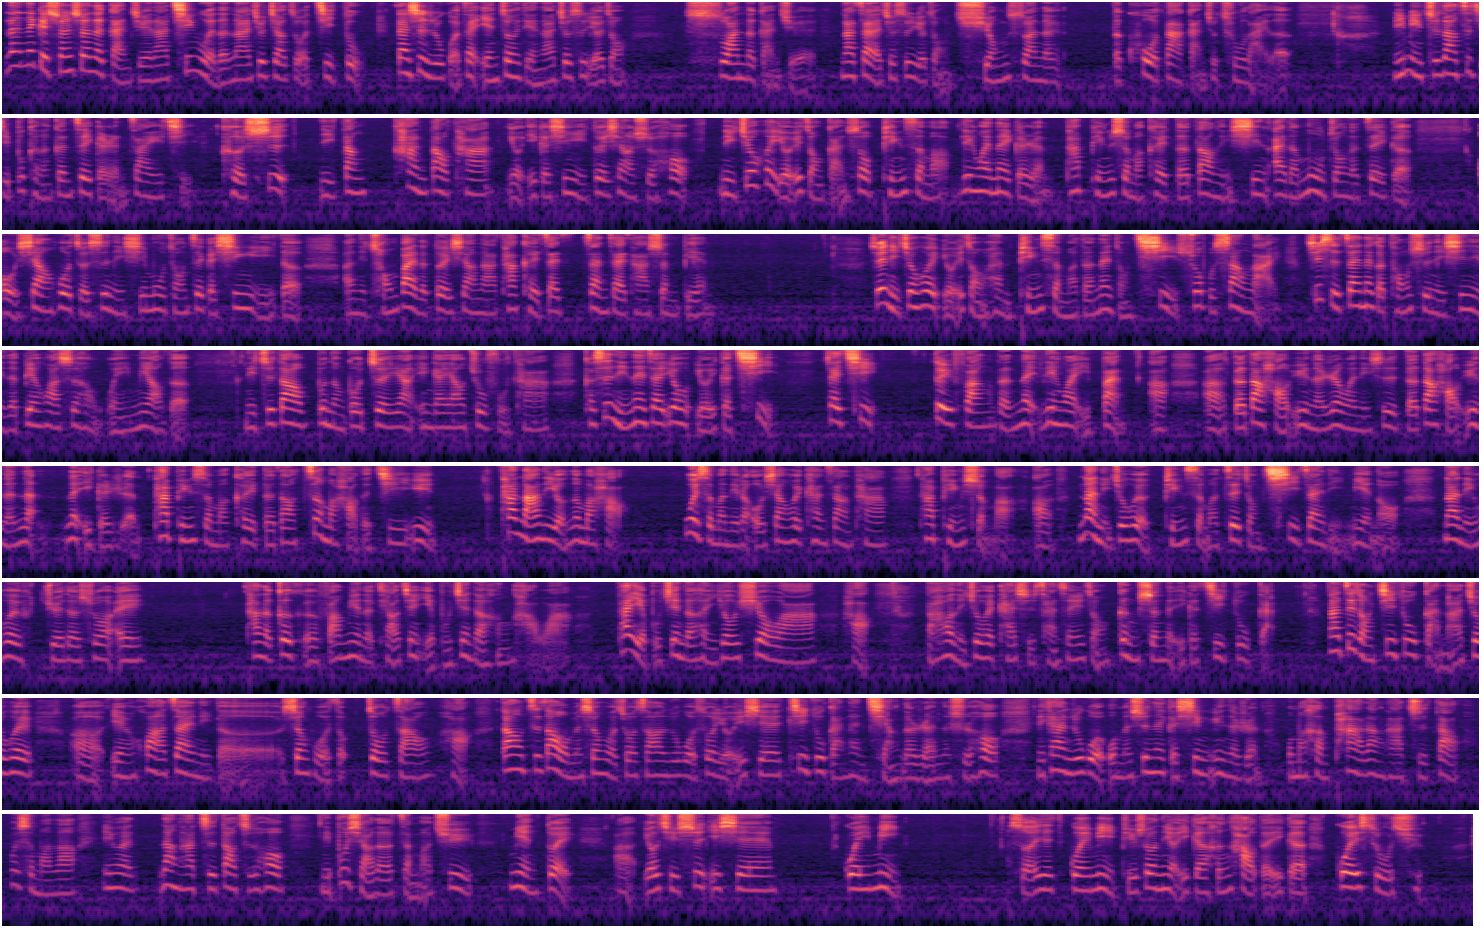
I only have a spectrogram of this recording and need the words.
那那个酸酸的感觉呢，轻微的呢，就叫做嫉妒。但是如果再严重一点呢，就是有一种酸的感觉。那再来就是有种穷酸的的扩大感就出来了。明明知道自己不可能跟这个人在一起，可是你当看到他有一个心仪对象的时候，你就会有一种感受：凭什么另外那个人，他凭什么可以得到你心爱的目中的这个偶像，或者是你心目中这个心仪的、呃，你崇拜的对象呢，他可以在站在他身边，所以你就会有一种很凭什么的那种气说不上来。其实，在那个同时，你心里的变化是很微妙的。你知道不能够这样，应该要祝福他，可是你内在又有一个气，在气对方的那另外一半。啊啊！得到好运了，认为你是得到好运的那那一个人，他凭什么可以得到这么好的机遇？他哪里有那么好？为什么你的偶像会看上他？他凭什么啊？那你就会有凭什么这种气在里面哦？那你会觉得说，哎，他的各个方面的条件也不见得很好啊，他也不见得很优秀啊，好。然后你就会开始产生一种更深的一个嫉妒感，那这种嫉妒感呢、就会呃演化在你的生活周周遭。哈，当知道我们生活周遭，如果说有一些嫉妒感很强的人的时候，你看，如果我们是那个幸运的人，我们很怕让他知道，为什么呢？因为让他知道之后，你不晓得怎么去面对啊、尤其是一些闺蜜。所谓闺蜜，比如说你有一个很好的一个归属去，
